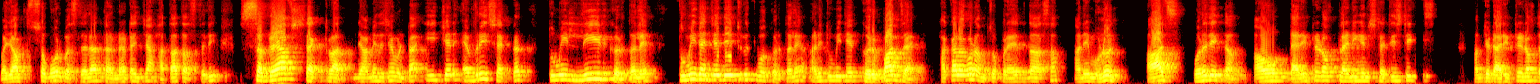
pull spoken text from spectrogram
माझ्यासमोर बसलेल्या तरणाट्यांच्या हातात असतली सगळ्या सेक्टरात म्हणजे आम्ही जसे म्हणता इच अँड एव्हरी सेक्टर तुम्ही लीड करतले तुम्ही त्यांचे नेतृत्व करतले आणि तुम्ही ते करपाक जाय हाका लागून आमचो प्रयत्न आसा आणि म्हणून आज परत एकदा हांव directorate of planning and statistics आमचे directorate of the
